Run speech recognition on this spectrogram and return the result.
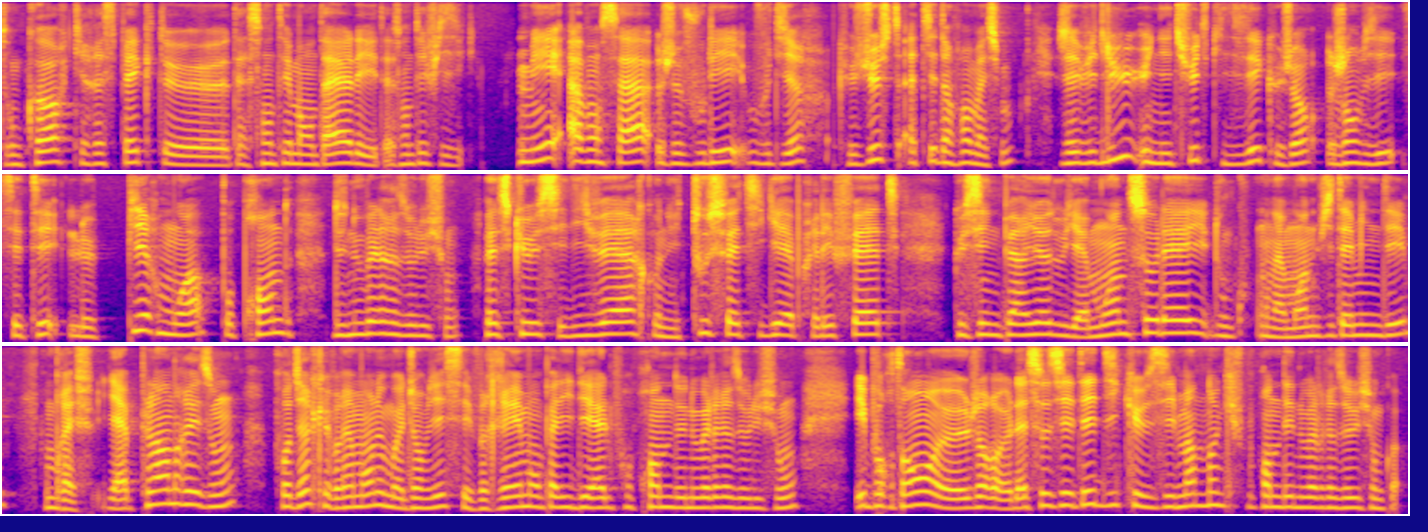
ton corps, qui respecte ta santé mentale et ta santé physique. Mais avant ça, je voulais vous dire que juste à titre d'information, j'avais lu une étude qui disait que genre janvier, c'était le pire mois pour prendre de nouvelles résolutions. Parce que c'est l'hiver, qu'on est tous fatigués après les fêtes, que c'est une période où il y a moins de soleil, donc on a moins de vitamine D. Bref, il y a plein de raisons pour dire que vraiment le mois de janvier, c'est vraiment pas l'idéal pour prendre de nouvelles résolutions. Et pourtant, euh, genre, la société dit que c'est maintenant qu'il faut prendre des nouvelles résolutions, quoi.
